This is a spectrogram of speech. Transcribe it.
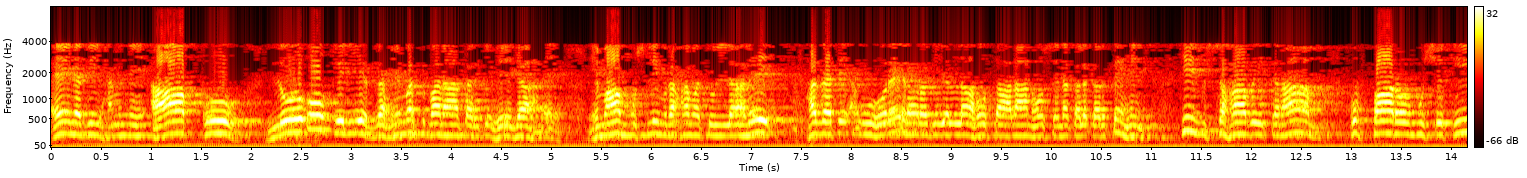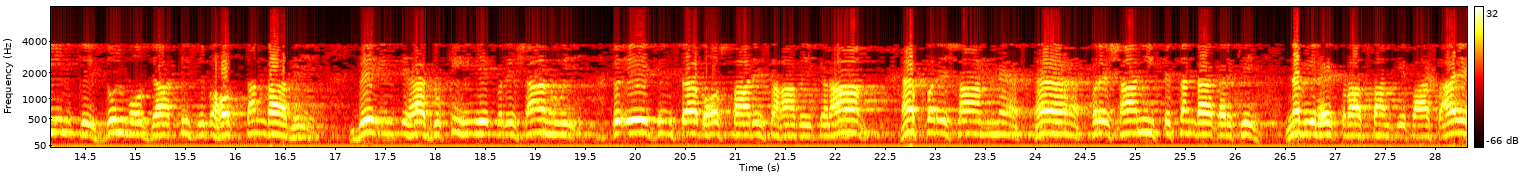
اے نبی، ہم نے آپ کو لوگوں کے لیے رحمت بنا کر کے بھیجا ہے۔ امام مسلم رحمت اللہ علیہ حضرت ابو رضی اللہ تعالیٰ عنہ سے نقل کرتے ہیں کہ صحابہ کرام کفار اور مشقین کے ظلم و زیادتی سے بہت تنگ آ گئے، بے انتہا دکھی ہوئے، پریشان ہوئے۔ تو ایک دن سے بہت سارے صحابہ کرام پریشان پریشانی سے تنگا کر کے نبی علیہ السلام کے پاس آئے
